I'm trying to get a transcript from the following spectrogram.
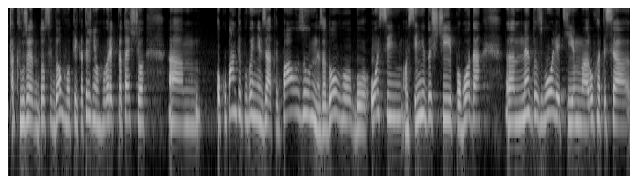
так вже досить довго, кілька тижнів говорять про те, що ем, окупанти повинні взяти паузу незадовго, бо осінь, осінні дощі, погода е, не дозволять їм рухатися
